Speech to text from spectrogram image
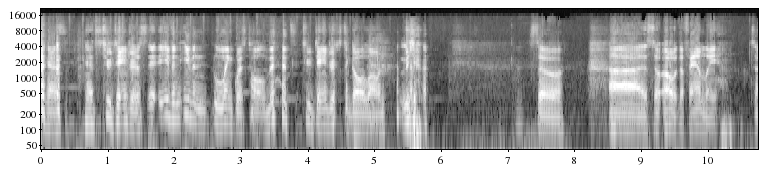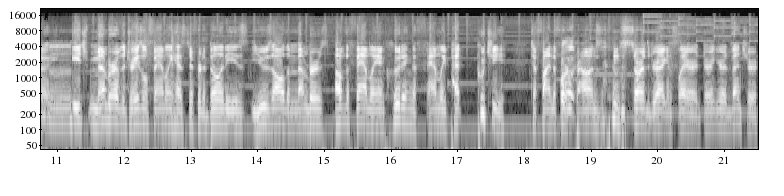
Yeah, it's, too dangerous. I- even even Link was told it's too dangerous to go alone. Yeah. So, uh, so oh, the family. So each member of the Drasle family has different abilities. Use all the members of the family, including the family pet Poochie, to find the four crowns and the sword of the Dragon Slayer. During your adventure,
